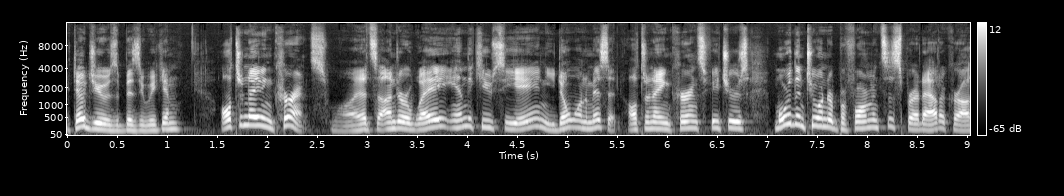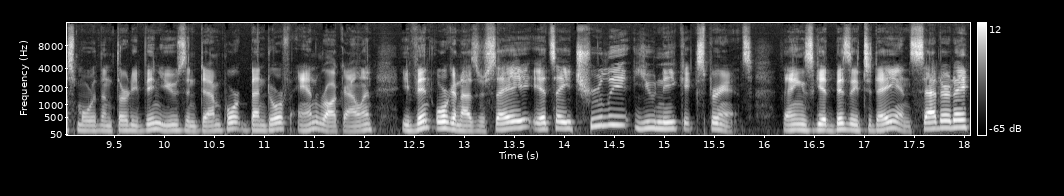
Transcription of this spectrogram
I told you it was a busy weekend. Alternating Currents. Well, it's underway in the QCA and you don't want to miss it. Alternating Currents features more than 200 performances spread out across more than 30 venues in Davenport, Bettendorf, and Rock Island. Event organizers say it's a truly unique experience. Things get busy today and Saturday,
